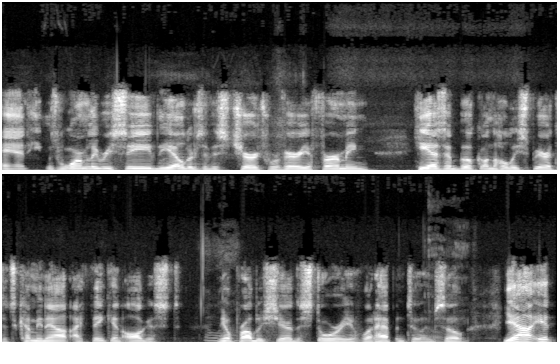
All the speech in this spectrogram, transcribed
and he was warmly received. The elders of his church were very affirming. He has a book on the Holy Spirit that's coming out, I think, in August he'll probably share the story of what happened to him. So, yeah, it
